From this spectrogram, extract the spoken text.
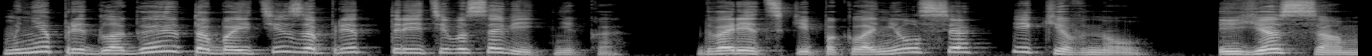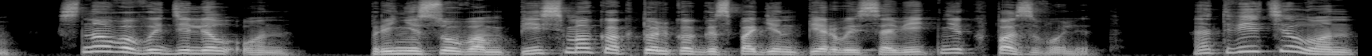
мне предлагают обойти запрет третьего советника? Дворецкий поклонился и кивнул. «И я сам», – снова выделил он. «Принесу вам письма, как только господин первый советник позволит». Ответил он,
